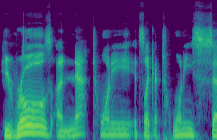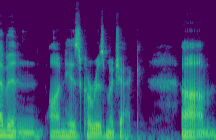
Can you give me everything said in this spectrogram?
he rolls a nat 20. It's like a 27 on his charisma check. Um,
